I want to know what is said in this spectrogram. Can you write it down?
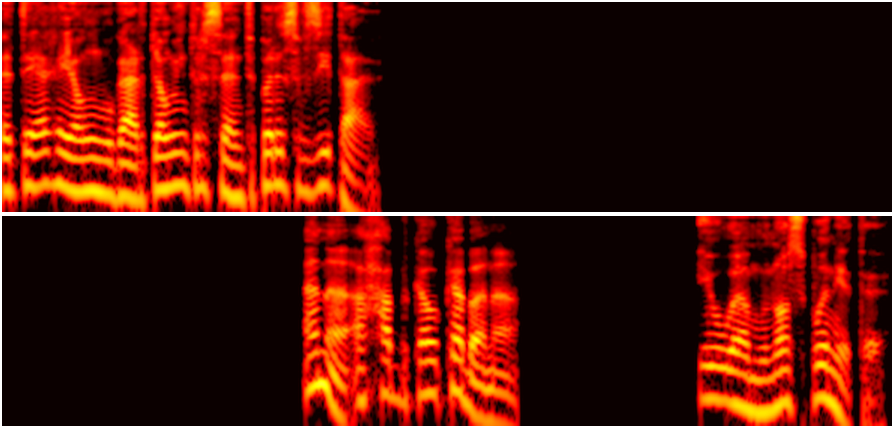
A Terra é um lugar tão interessante para se visitar. أنا أحب كوكبنا. Eu amo nosso planeta.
